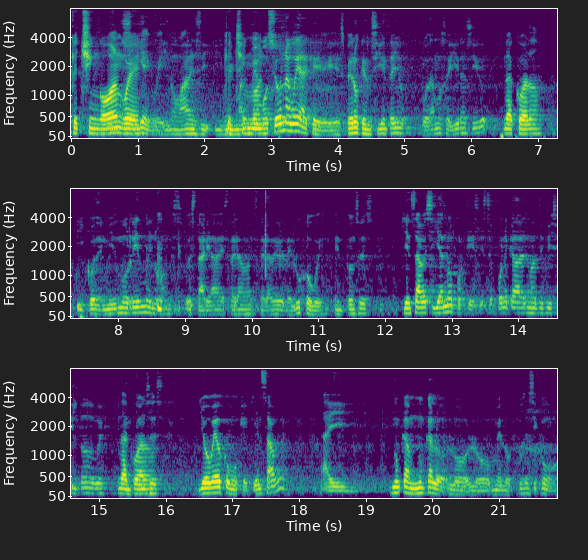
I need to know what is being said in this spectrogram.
Qué chingón, güey. Sigue, güey, no mames. Y, y Qué me, chingón. me emociona, güey, a que espero que en el siguiente año podamos seguir así, güey. De acuerdo. Y con el mismo ritmo, y no mames, pues, estaría, estaría, estaría de, de lujo, güey. Entonces, quién sabe si ya no, porque se, se pone cada vez más difícil todo, güey. De acuerdo. Entonces, yo veo como que, quién sabe, ahí nunca, nunca lo, lo, lo- me lo puse así como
